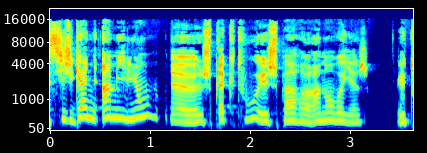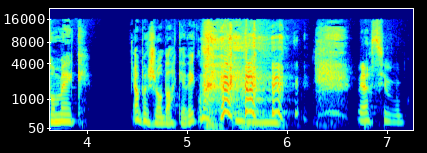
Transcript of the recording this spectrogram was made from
Si je gagne un million, je plaque tout et je pars un an en voyage. Et ton mec? Ah bah je l'embarque avec moi. Merci beaucoup.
